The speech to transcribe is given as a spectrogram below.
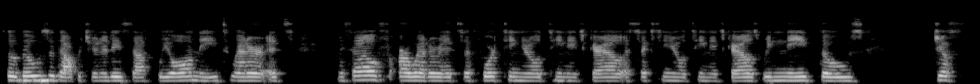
So those are the opportunities that we all need, whether it's myself or whether it's a 14 year old teenage girl, a 16 year old teenage girls, we need those just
